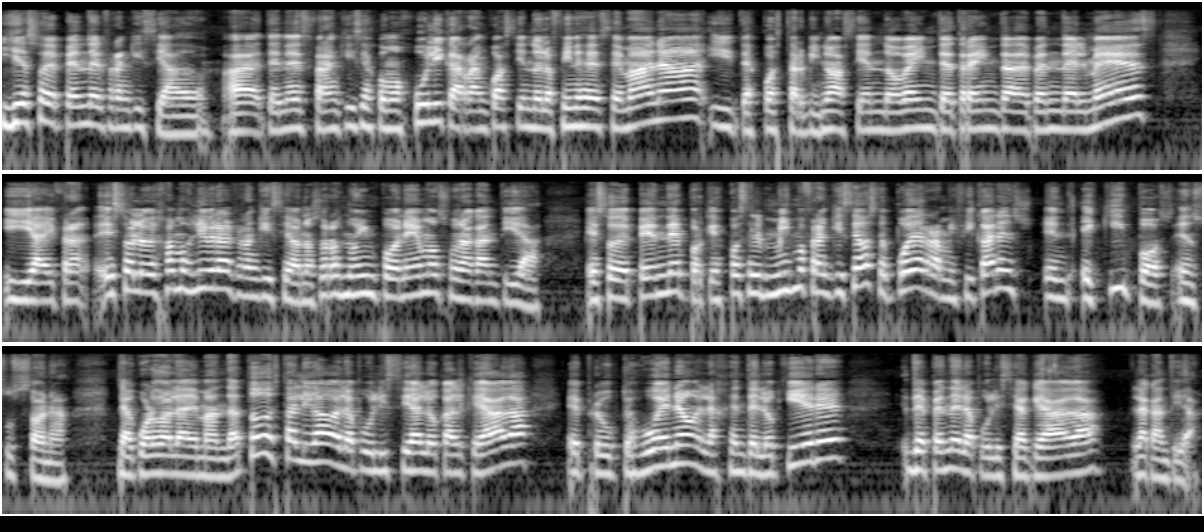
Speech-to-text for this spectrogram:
Y eso depende del franquiciado. Ah, tenés franquicias como Juli que arrancó haciendo los fines de semana y después terminó haciendo 20, 30, depende del mes. Y hay eso lo dejamos libre al franquiciado. Nosotros no imponemos una cantidad. Eso depende porque después el mismo franquiciado se puede ramificar en, en equipos en su zona, de acuerdo a la demanda. Todo está ligado a la publicidad local que haga. El producto es bueno, la gente lo quiere. Depende de la publicidad que haga, la cantidad.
